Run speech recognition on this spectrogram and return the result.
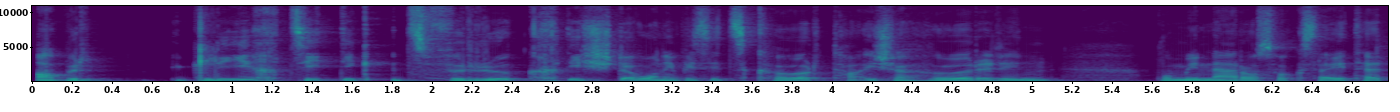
aber gleichzeitig das Verrückteste, was ich bis jetzt gehört habe, ist eine Hörerin, die mir dann auch so gesagt hat,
